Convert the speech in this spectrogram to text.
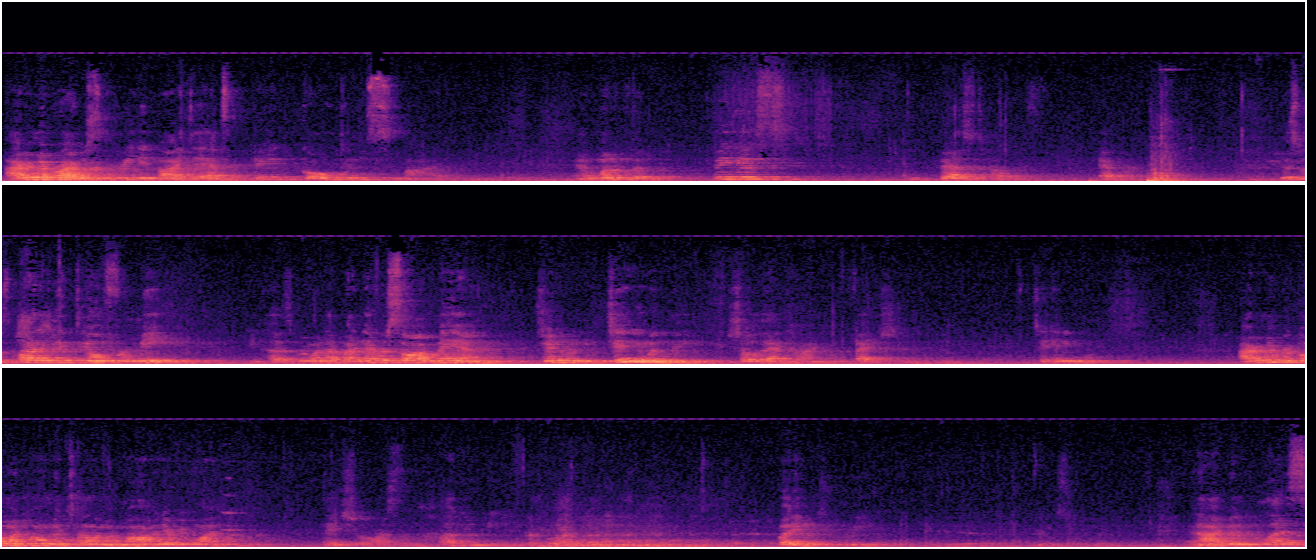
I remember I was greeted by Dad's big golden smile and one of the biggest and best hugs ever. This was quite a big deal for me because growing up, I never saw a man genuinely, genuinely show that kind of affection to anyone. I remember going home and telling my mom and everyone, they sure are some hugging people. but it was real. It was real. And I've been blessed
